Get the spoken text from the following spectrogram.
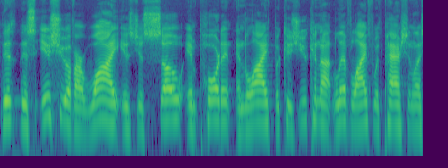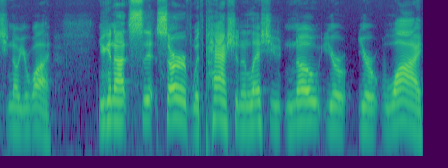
this, this issue of our why is just so important in life because you cannot live life with passion unless you know your why. You cannot sit, serve with passion unless you know your, your why.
